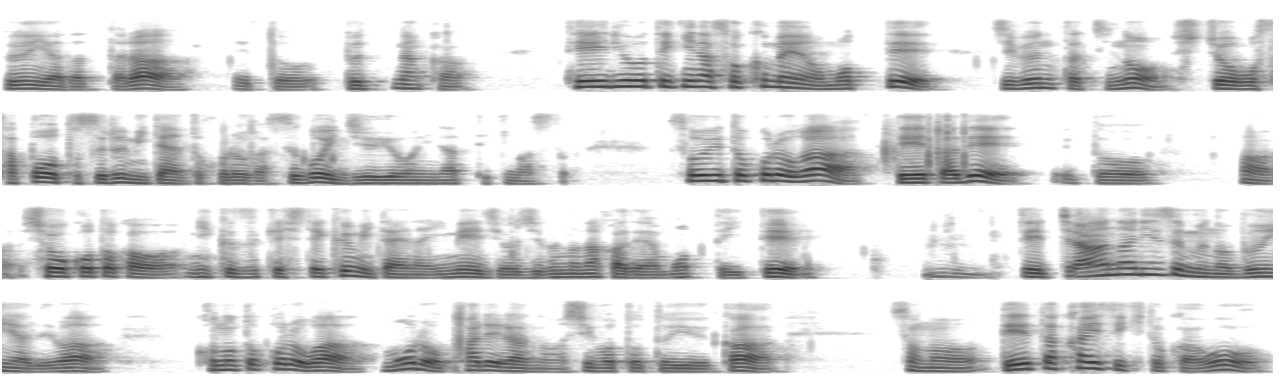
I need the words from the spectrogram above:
分野だったら、えっと、ぶなんか定量的な側面を持って自分たちの主張をサポートするみたいなところがすごい重要になってきますと。そういうところがデータで、えっとまあ、証拠とかを肉付けしていくみたいなイメージを自分の中では持っていてうん。でジャーナリズムの分野ではこのところはもろ彼らの仕事というかそのデータ解析とかを、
